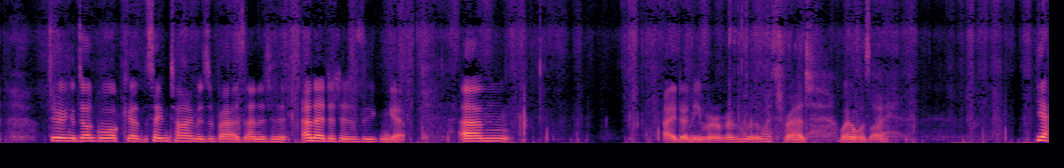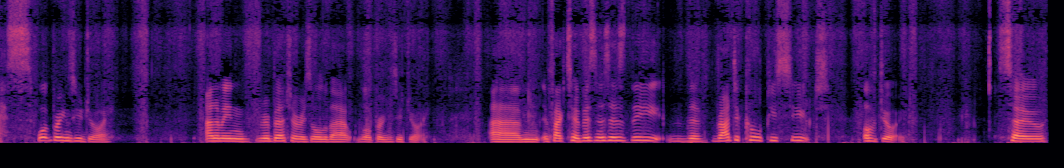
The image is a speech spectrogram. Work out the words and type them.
Doing a dog walk at the same time is about as unedited, unedited as you can get. Um, I don't even remember my thread. Where was I? Yes, what brings you joy? And I mean, Roberta is all about what brings you joy. Um, in fact, her business is the the radical pursuit of joy. So,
